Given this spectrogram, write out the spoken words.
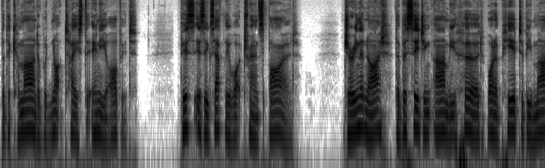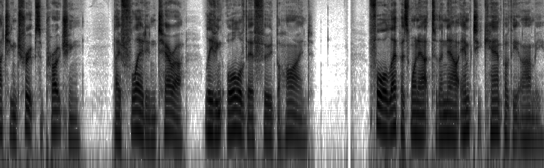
but the commander would not taste any of it. This is exactly what transpired. During the night, the besieging army heard what appeared to be marching troops approaching. They fled in terror, leaving all of their food behind. Four lepers went out to the now empty camp of the army.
